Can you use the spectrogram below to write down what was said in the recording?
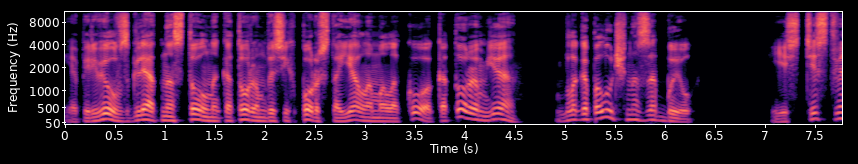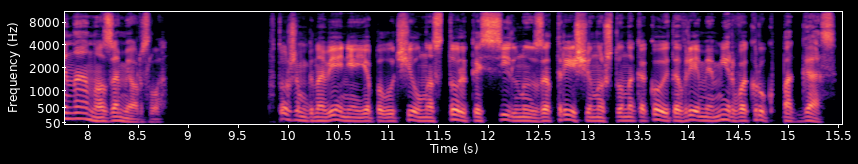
Я перевел взгляд на стол, на котором до сих пор стояло молоко, о котором я благополучно забыл. Естественно, оно замерзло. В то же мгновение я получил настолько сильную затрещину, что на какое-то время мир вокруг погас.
